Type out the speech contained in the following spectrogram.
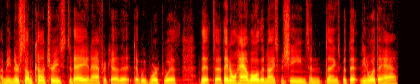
I mean, there's some countries today in Africa that, that we've worked with that uh, they don't have all the nice machines and things, but that, you know what they have?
